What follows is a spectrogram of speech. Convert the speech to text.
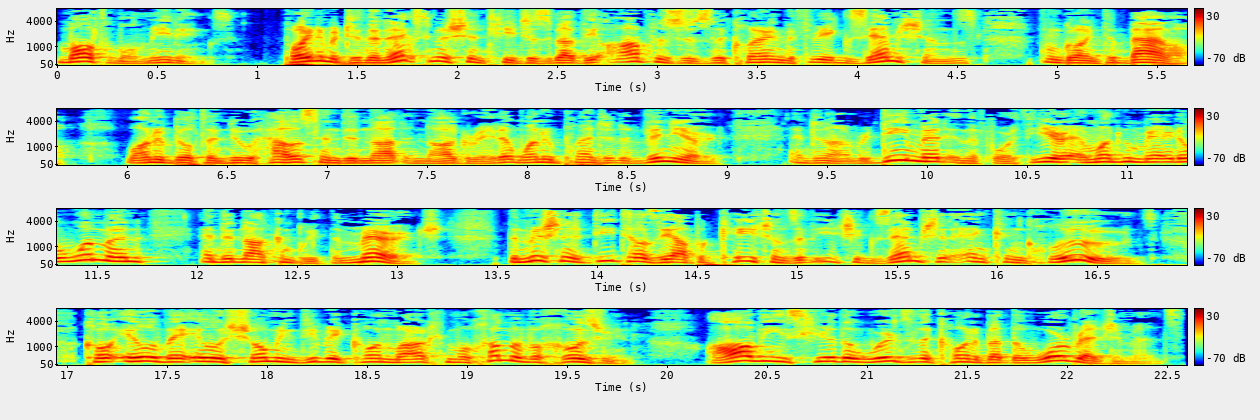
multiple meanings. Point number two, the next Mishnah teaches about the officers declaring the three exemptions from going to battle. One who built a new house and did not inaugurate it, one who planted a vineyard and did not redeem it in the fourth year, and one who married a woman and did not complete the marriage. The Mishnah details the applications of each exemption and concludes, all these hear the words of the Kohen about the war regiments,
